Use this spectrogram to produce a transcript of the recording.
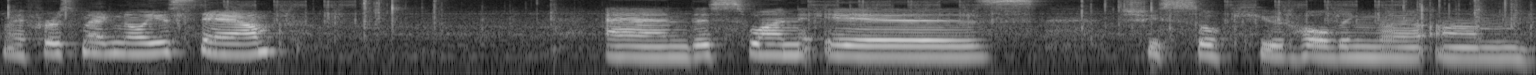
my first Magnolia stamp and this one is she's so cute holding the um,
